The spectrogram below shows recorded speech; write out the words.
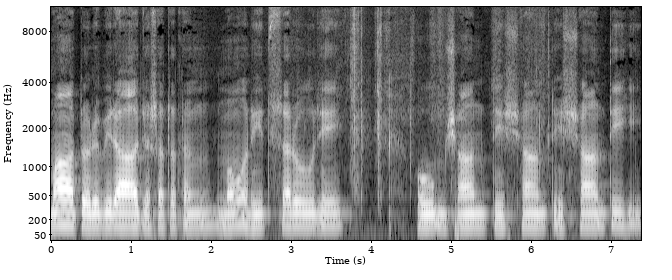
मातुर्विराज सततं मम हृत्सरोजे ॐ शान्ति शान्ति शान्तिः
